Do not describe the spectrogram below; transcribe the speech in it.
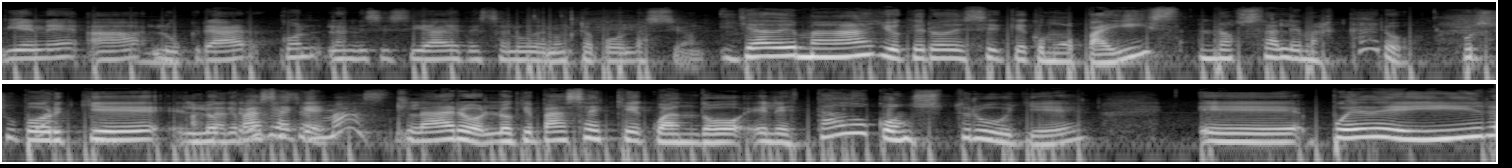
viene a lucrar con las necesidades de salud de nuestra población. Y además, yo quiero decir que como país nos sale más caro. Por supuesto. Porque lo que pasa es que, más. claro, lo que pasa es que cuando el Estado construye, eh, puede ir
